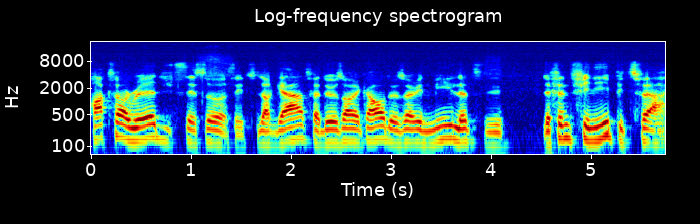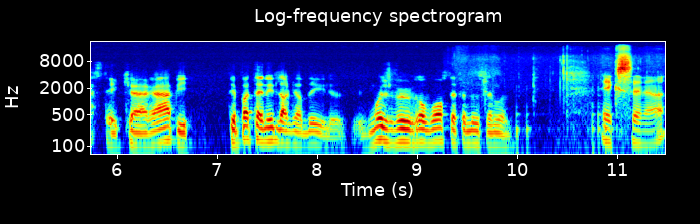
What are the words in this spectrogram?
Hawksaw Ridge, c'est ça. C'est- Tu le regardes, ça fait 2h15, 2h30, là, tu- le film finit, puis tu fais Ah, c'était écœurant, puis t'es pas tanné de le regarder. là. Moi, je veux revoir ce film au cinéma. Excellent.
